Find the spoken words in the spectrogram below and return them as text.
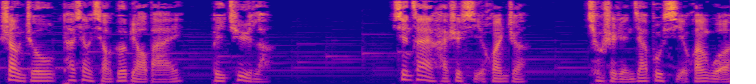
上周他向小哥表白被拒了，现在还是喜欢着，就是人家不喜欢我，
